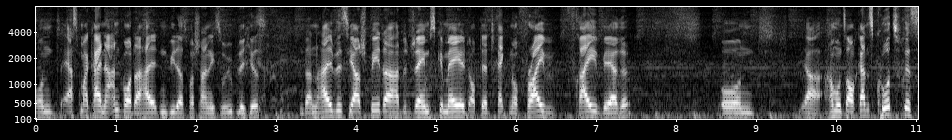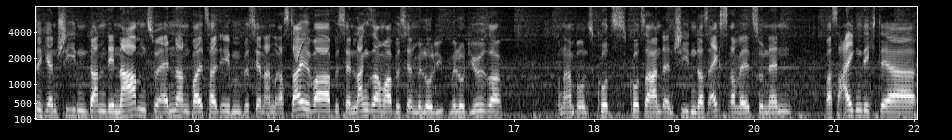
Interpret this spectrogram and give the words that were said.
und erstmal keine Antwort erhalten, wie das wahrscheinlich so üblich ist. Und dann ein halbes Jahr später hatte James gemailt, ob der Track noch frei, frei wäre. Und ja, haben uns auch ganz kurzfristig entschieden, dann den Namen zu ändern, weil es halt eben ein bisschen anderer Style war, ein bisschen langsamer, ein bisschen melodi melodiöser. Und dann haben wir uns kurz, kurzerhand entschieden, das Extrawelt zu nennen, was eigentlich der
